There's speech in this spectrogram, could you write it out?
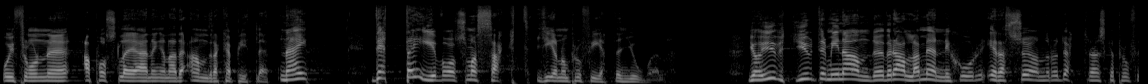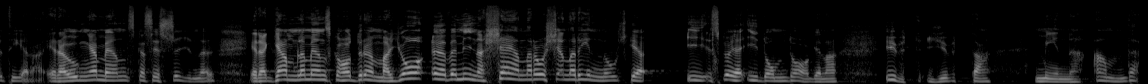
Och ifrån eh, Apostlagärningarna, det andra kapitlet. Nej, detta är vad som har sagt genom profeten Joel. Jag utgjuter min ande över alla människor. Era söner och döttrar ska profetera. Era unga män ska se syner. Era gamla män ska ha drömmar. Jag över mina tjänare och tjänarinnor ska jag i, ska jag i de dagarna utgjuta min ande.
